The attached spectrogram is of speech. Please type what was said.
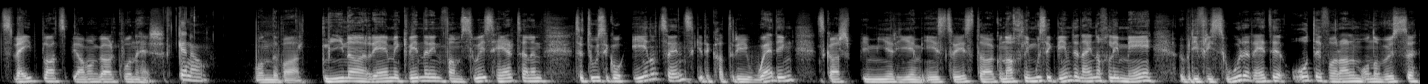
zweiten Platz bei Avantgarde gewonnen hast. Genau. Wunderbar. Nina Rehme, Gewinnerin vom Swiss Hair Talent 2021 in der Kategorie Wedding. Das Gast bei mir hier im es zu es Tag. Und nach ein bisschen Musik, dann auch noch ein bisschen mehr über die Frisuren reden oder vor allem auch noch wissen,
